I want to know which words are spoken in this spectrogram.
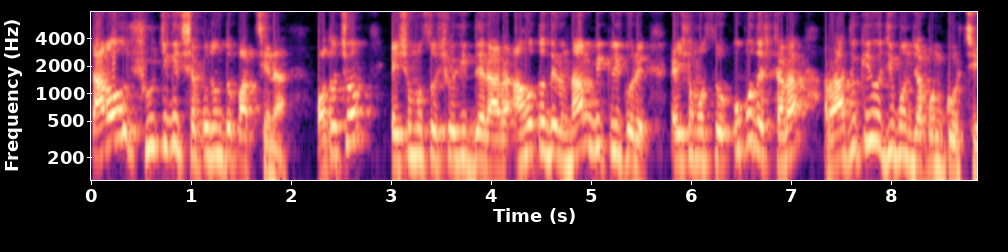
তারাও সুচিকিৎসা পর্যন্ত পাচ্ছে না। অথচ এই সমস্ত শহীদদের আর আহতদের নাম বিক্রি করে এই সমস্ত উপদেষ্টারা রাজকীয় জীবন যাপন করছে।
